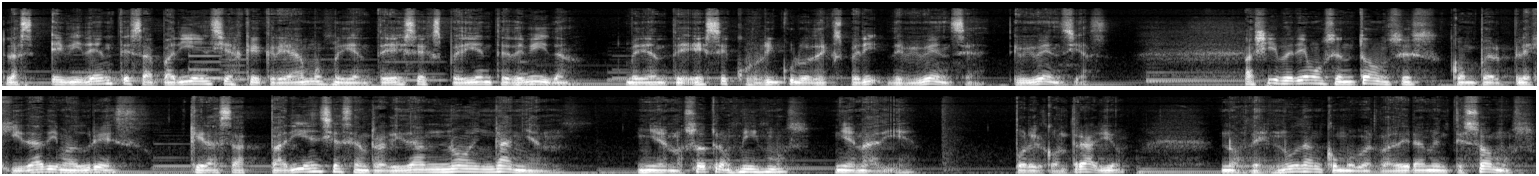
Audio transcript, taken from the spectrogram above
las evidentes apariencias que creamos mediante ese expediente de vida, mediante ese currículo de, de, vivencia, de vivencias. Allí veremos entonces, con perplejidad y madurez, que las apariencias en realidad no engañan ni a nosotros mismos ni a nadie. Por el contrario, nos desnudan como verdaderamente somos,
